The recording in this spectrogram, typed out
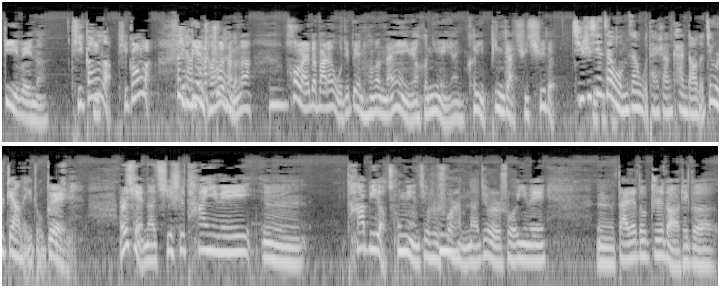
地位呢提提高了，提高了，就变成了了什么呢？嗯后来的芭蕾舞就变成了男演员和女演员可以并驾齐驱的。其实现在我们在舞台上看到的就是这样的一种格对局。，而且呢，其实他因为嗯，他比较聪明，就是说什么呢？就是说，因为嗯，大家都知道这个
